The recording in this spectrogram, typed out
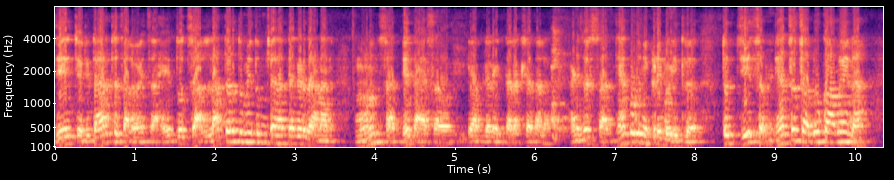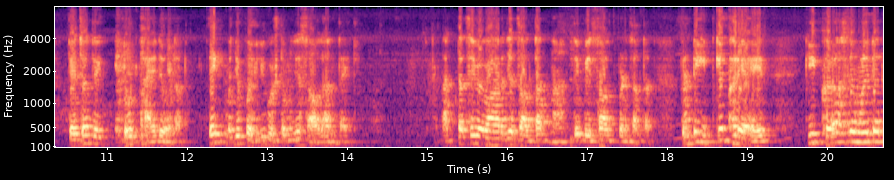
जे चरितार्थ चालवायचा आहे तो चालला तर तुम्ही तुमच्या साध्याकडे जाणार. म्हणून साध्य काय असावं हे आपल्याला एकदा लक्षात आलं. आणि जर साध्याकडून इकडे बघितलं तर जे सध्याचं चालू काम आहे ना त्याच्यात एक दोन फायदे होतात. एक म्हणजे पहिली गोष्ट म्हणजे सावधानता येते आत्ताचे व्यवहार जे चालतात ना ते बेसावतपणे चालतात. कारण ते इतके खरे आहेत की खरं असल्यामुळे तर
